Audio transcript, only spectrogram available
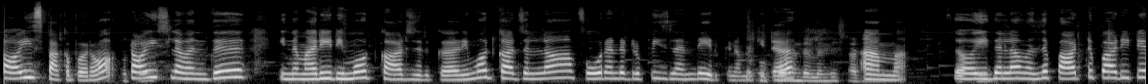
டாய்ஸ் பார்க்க போகிறோம் டாய்ஸில் வந்து இந்த மாதிரி ரிமோட் கார்ஸ் இருக்கு. ரிமோட் கார்ஸ் எல்லாம் ஃபோர் ஹண்ட்ரட் ருபீஸ்லேருந்தே இருக்கு நம்ம கிட்ட ஆமாம் ஸோ இதெல்லாம் வந்து பாட்டு பாடிட்டே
